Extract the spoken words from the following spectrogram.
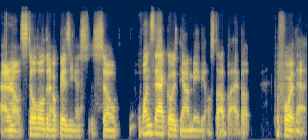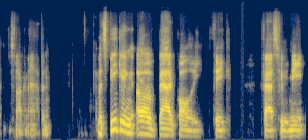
I don't know, still holding out busyness. So once that goes down, maybe I'll stop by. But before that, it's not going to happen. But speaking of bad quality, fake fast food meat,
